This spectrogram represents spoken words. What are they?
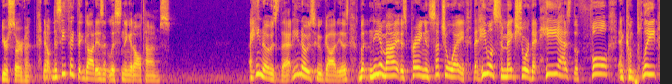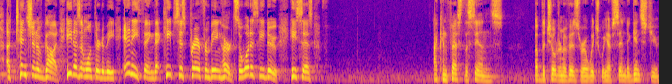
your servant. Now, does he think that God isn't listening at all times? He knows that. He knows who God is. But Nehemiah is praying in such a way that he wants to make sure that he has the full and complete attention of God. He doesn't want there to be anything that keeps his prayer from being heard. So what does he do? He says, I confess the sins of the children of Israel which we have sinned against you.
